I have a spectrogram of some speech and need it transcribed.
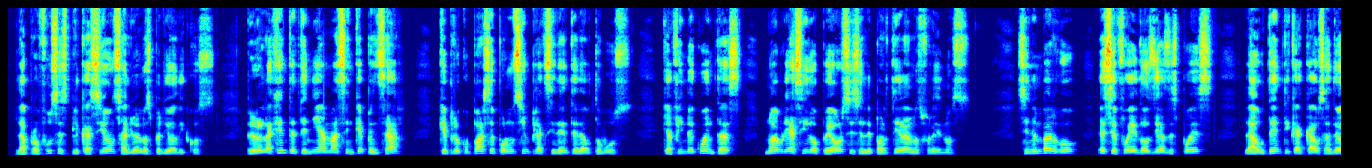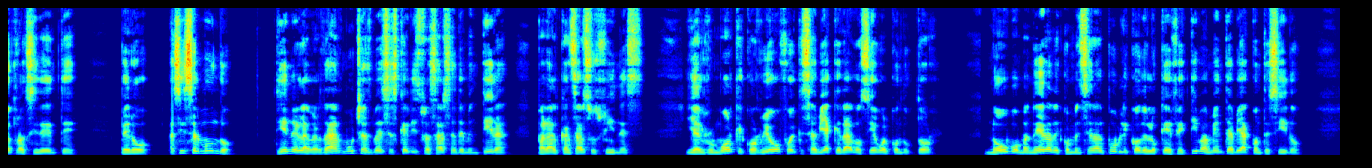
La profusa explicación salió en los periódicos, pero la gente tenía más en qué pensar que preocuparse por un simple accidente de autobús, que a fin de cuentas no habría sido peor si se le partieran los frenos. Sin embargo, ese fue dos días después la auténtica causa de otro accidente. Pero así es el mundo. Tiene la verdad muchas veces que disfrazarse de mentira para alcanzar sus fines. Y el rumor que corrió fue que se había quedado ciego el conductor. No hubo manera de convencer al público de lo que efectivamente había acontecido,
